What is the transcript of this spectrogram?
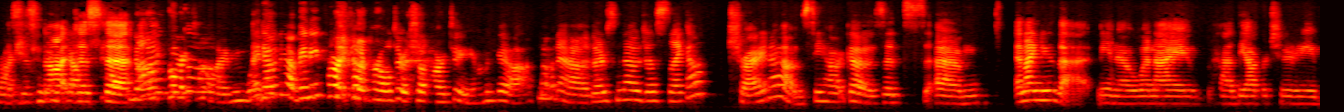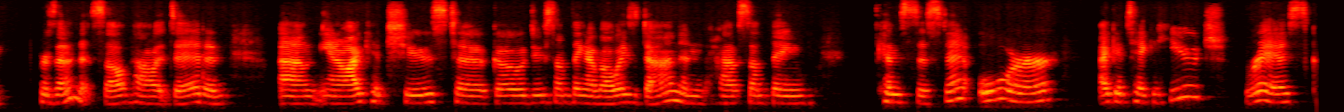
Right. This is not Yeah. just a Not part time. We don't have any part time realtors on our team. Yeah. no, there's no just like I'll try it out and see how it goes. It's um, and I knew that you know when I had the opportunity presented itself how it did, and um, you know I could choose to go do something I've always done and have something consistent, or I could take a huge risk,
